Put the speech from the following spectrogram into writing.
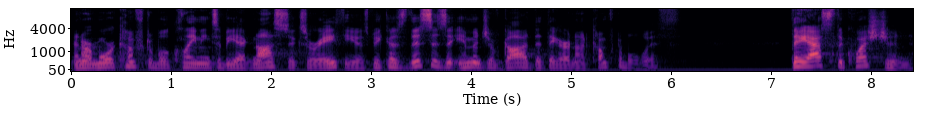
and are more comfortable claiming to be agnostics or atheists because this is the image of God that they are not comfortable with. They ask the question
